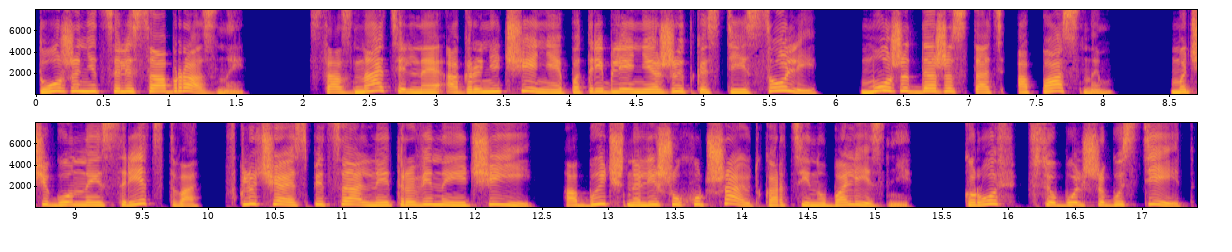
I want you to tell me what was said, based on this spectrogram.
тоже нецелесообразны. Сознательное ограничение потребления жидкости и соли может даже стать опасным. Мочегонные средства, включая специальные травяные чаи, обычно лишь ухудшают картину болезни. Кровь все больше густеет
